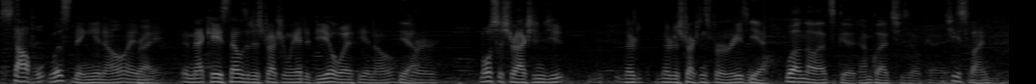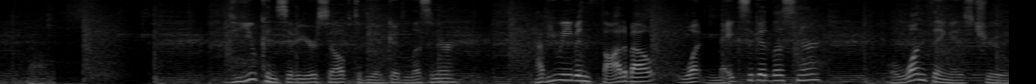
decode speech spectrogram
stop listening. You know, and Right. in that case, that was a distraction we had to deal with. You know, Yeah. where most distractions, you they're they're distractions for a reason. yeah. Well, no, that's good. I'm glad she's okay. she's So- fine. Um, do you consider yourself to be a good listener? Have you even thought about what makes a good listener? Well, one thing is true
